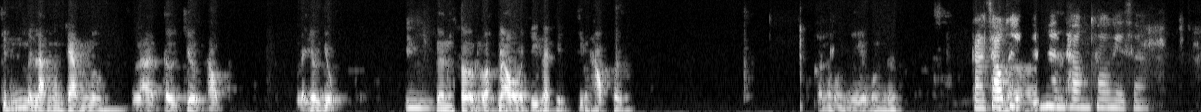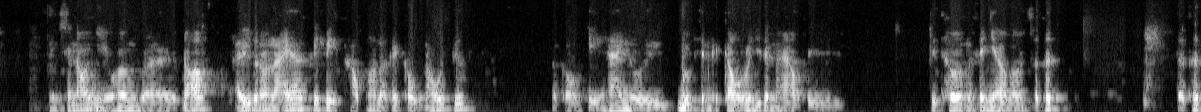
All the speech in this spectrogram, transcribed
95% luôn là từ trường học là giáo dục. Ừ. nên thường bắt đầu chỉ là chuyện học thôi. Còn nó còn nhiều hơn nữa. Còn sau khi trở nên thân hơn thì sao? Mình sẽ nói nhiều hơn về đó. Ý tôi nói nãy á, cái việc học nó là cái cầu nối trước. Còn chuyện hai người bước trên cái cầu đó như thế nào thì thì thường là sẽ nhờ vào sở thích. Sở thích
